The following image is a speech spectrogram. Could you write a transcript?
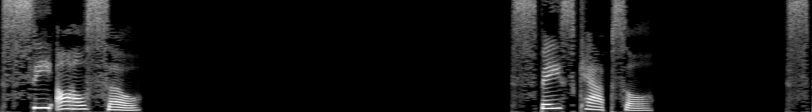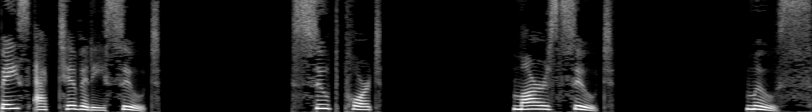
See also Space capsule Space activity suit Suit port Mars suit Moose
